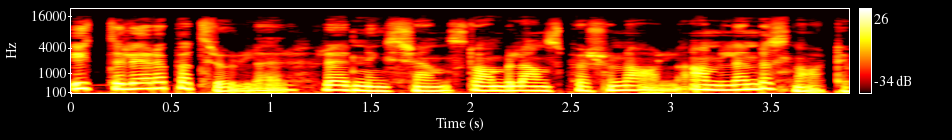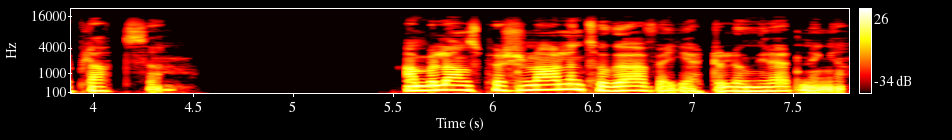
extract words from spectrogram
Ytterligare patruller, räddningstjänst och ambulanspersonal anlände snart till platsen. Ambulanspersonalen tog över hjärt och lungräddningen.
